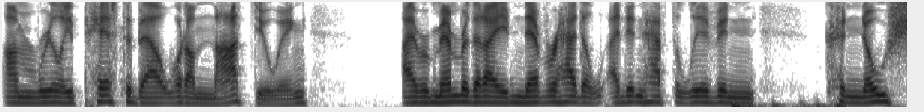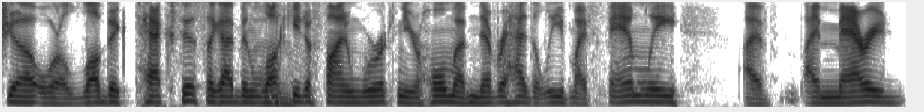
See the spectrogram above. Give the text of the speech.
I'm really pissed about what I'm not doing, I remember that I never had to. I didn't have to live in Kenosha or Lubbock, Texas. Like I've been hmm. lucky to find work near home. I've never had to leave my family. I've I married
